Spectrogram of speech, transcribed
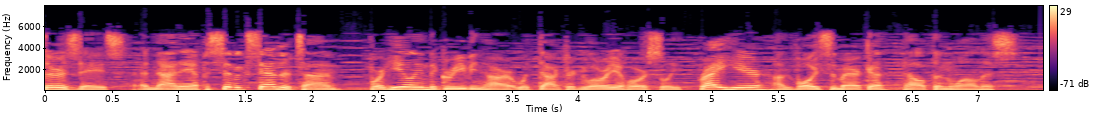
Thursdays at 9 a.m. Pacific Standard Time for Healing the Grieving Heart with Dr. Gloria Horsley, right here on Voice America Health and Wellness.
